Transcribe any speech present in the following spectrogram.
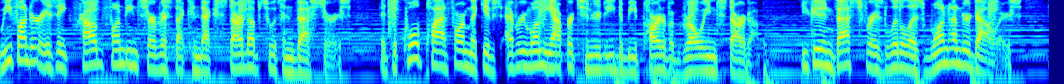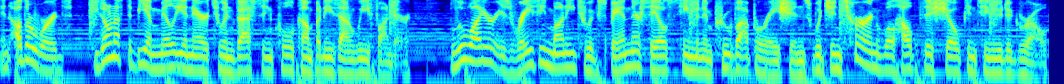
WeFunder is a crowdfunding service that connects startups with investors. It's a cool platform that gives everyone the opportunity to be part of a growing startup. You can invest for as little as $100. In other words, you don't have to be a millionaire to invest in cool companies on WeFunder. Blue Wire is raising money to expand their sales team and improve operations, which in turn will help this show continue to grow.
